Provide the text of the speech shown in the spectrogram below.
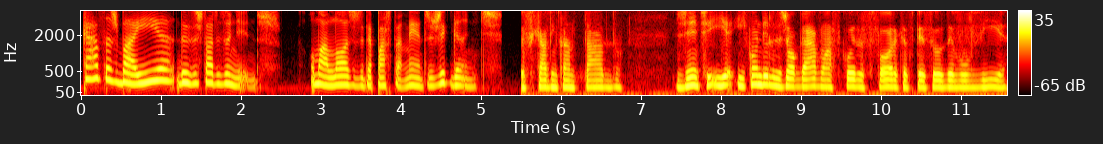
Casas Bahia dos Estados Unidos. Uma loja de departamentos gigante. Eu ficava encantado Gente, e, e quando eles jogavam as coisas fora que as pessoas devolviam,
